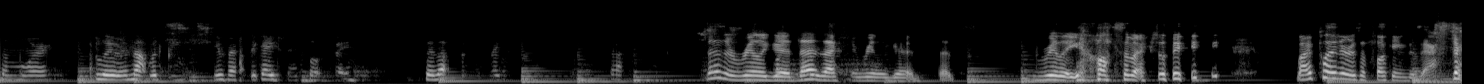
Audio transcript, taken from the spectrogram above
some more blue and that would be investigation sort of thing. So that's like Those are really good. That is actually really good. That's really awesome, actually. My planner is a fucking disaster.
